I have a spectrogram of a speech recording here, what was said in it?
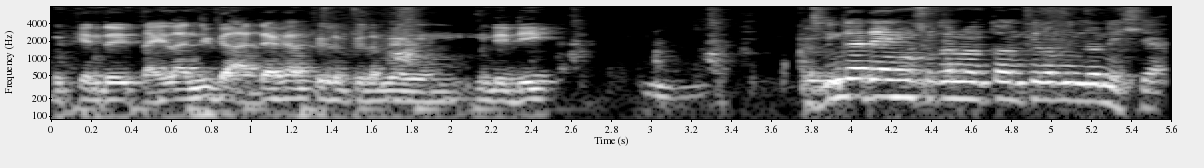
mungkin dari Thailand juga ada kan film-film yang mendidik. Tapi nggak ada yang suka nonton film Indonesia?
